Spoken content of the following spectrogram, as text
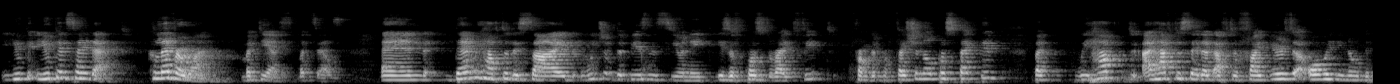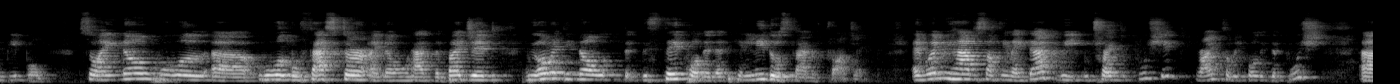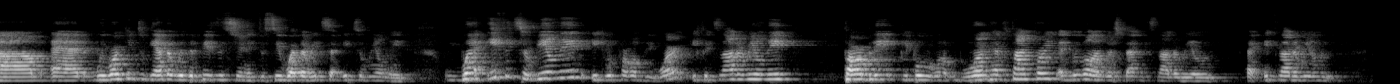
You you can say that. Clever one but yes but sales. And then we have to decide which of the business unit is of course the right fit from the professional perspective. But we have to, i have to say that after five years i already know the people. So i know who will uh, who will move faster. I know who has the budget. We already know the, the stakeholder that can lead those kind of projects and when we have something like that we, we try to push it right? So we call it the push um, and we're working together with the business unit to see whether it's a, it's a real need. If it's a real need, it will probably work. If it's not a real need, probably people won't- won't have time for it, and we will understand it's not a real uh, it's not a real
